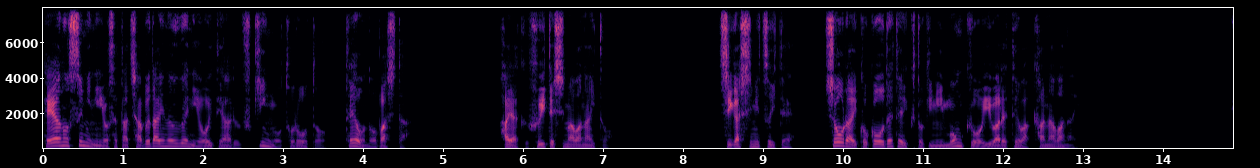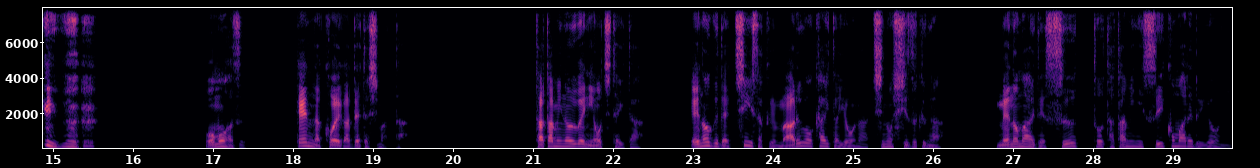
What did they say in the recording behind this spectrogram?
部屋の隅に寄せたちゃぶ台の上に置いてある布巾を取ろうと手を伸ばした。早く拭いてしまわないと。血が染みついて、将来ここを出ていくときに文句を言われてはかなわない。思わず変な声が出てしまった。畳の上に落ちていた絵の具で小さく丸を描いたような血の雫が目の前でスーッと畳に吸い込まれるように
